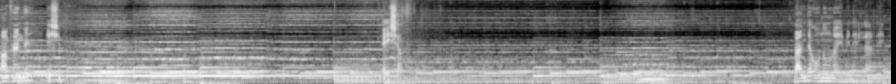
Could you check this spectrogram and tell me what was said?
Hanımefendi, eşim. Eyşan. Ben de onunla emin ellerdeyim.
